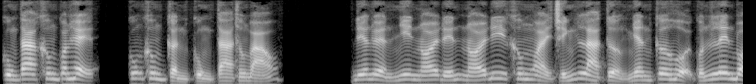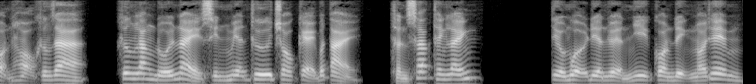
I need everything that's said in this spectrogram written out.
cùng ta không quan hệ, cũng không cần cùng ta thông báo. Điên huyền nhi nói đến nói đi không ngoài chính là tưởng nhân cơ hội quấn lên bọn họ Khương gia, Khương lăng đối này xin miễn thư cho kẻ bất tài, thần sắc thanh lãnh. Tiểu muội Điền Uyển Nhi còn định nói thêm,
